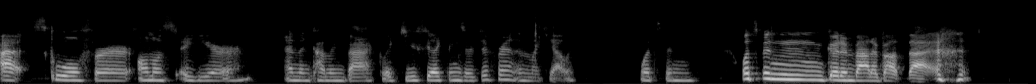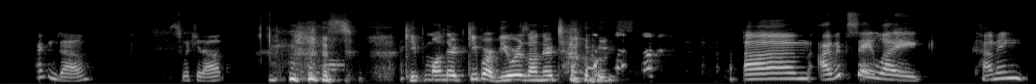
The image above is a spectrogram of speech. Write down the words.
at school for almost a year and then coming back, like, do you feel like things are different? And like, yeah, like, what's been what's been good and bad about that? I can go. Switch it up. keep them on their keep our viewers on their toes. Um, I would say like coming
